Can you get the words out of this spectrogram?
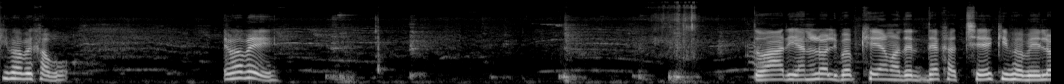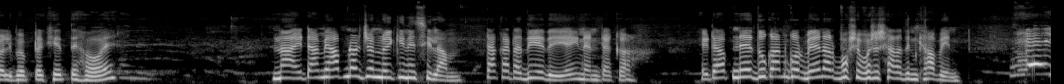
কীভাবে খাব? এভাবে? তো আরিয়ান ললিপপ খেয়ে আমাদের দেখাচ্ছে কীভাবে এই ললিপপটা খেতে হয়। না, এটা আমি আপনার জন্যই কিনেছিলাম। টাকাটা দিয়ে দেই, এই নেন টাকা। এটা আপনি দোকান করবেন আর বসে বসে সারাদিন খাবেন। এই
